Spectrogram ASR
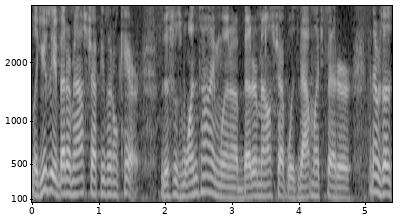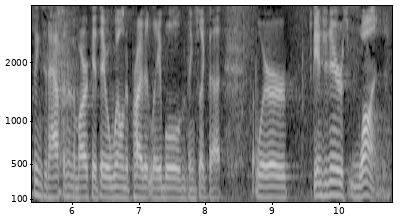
Like, usually a better mousetrap, people don't care. But this was one time when a better mousetrap was that much better, and there was other things that happened in the market. They were willing to private label and things like that, where the engineers won.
